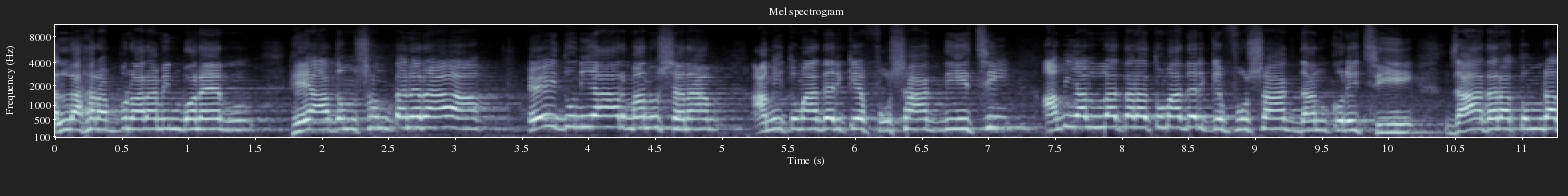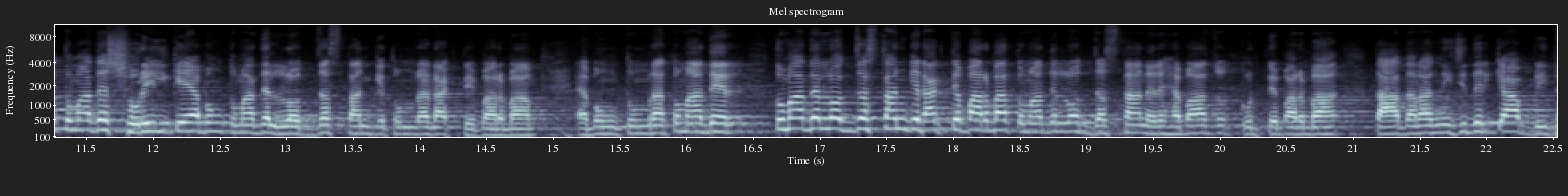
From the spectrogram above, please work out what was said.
আল্লাহ রাব্বুল আলামিন বলেন হে আদম সন্তানেরা এই দুনিয়ার মানুষেরা, আমি তোমাদেরকে পোশাক দিয়েছি, আমি আল্লাহ তারা তোমাদেরকে পোশাক দান করেছি, যা দ্বারা তোমরা তোমাদের শরীরকে এবং তোমাদের লজ্জাস্থানকে তোমরা ডাকতে পারবা এবং তোমরা তোমাদের তোমাদের লজ্জাস্থানকে ডাকতে পারবা, তোমাদের লজ্জাস্থানের হেফাজত করতে পারবা। তা দ্বারা নিজেদেরকে আবৃত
